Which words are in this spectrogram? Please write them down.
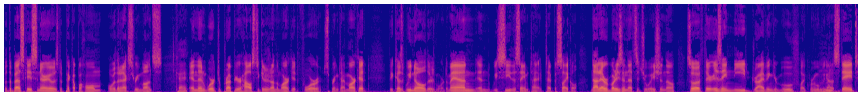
But the best case scenario is to pick up a home over the next three months Okay. and then work to prep your house to get it on the market for springtime market because we know there's more demand and we see the same ty- type of cycle. Not everybody's in that situation though. So if there is a need driving your move, like we're moving out of state,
